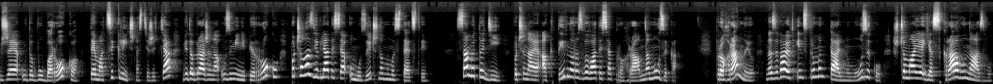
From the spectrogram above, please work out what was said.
Вже у добу бароко тема циклічності життя, відображена у зміні пір року, почала з'являтися у музичному мистецтві. Саме тоді починає активно розвиватися програмна музика. Програмною називають інструментальну музику, що має яскраву назву,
